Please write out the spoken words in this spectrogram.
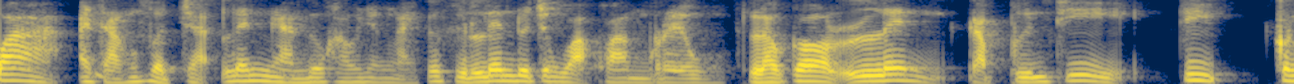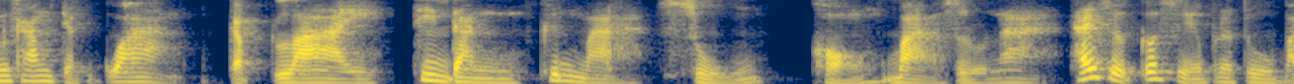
ว่าไอ้จากของเฟิร์ตจะเล่นงานด้วยเขายังไง ก็คือเล่นด้วยจังหวะความเร็ว แล้วก็เล่นกับพื้นที่ที่ค่อนข้างจะกว้างกับลายที่ดันขึ้นมาสูงของบาร์เซโลนาท้ายสุดก็เสียประตูไป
